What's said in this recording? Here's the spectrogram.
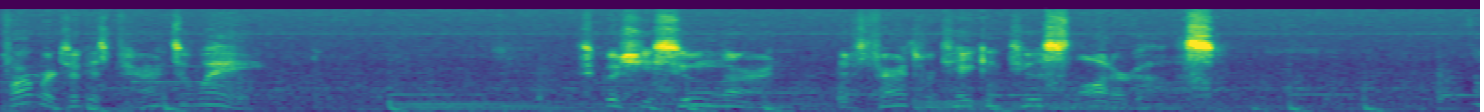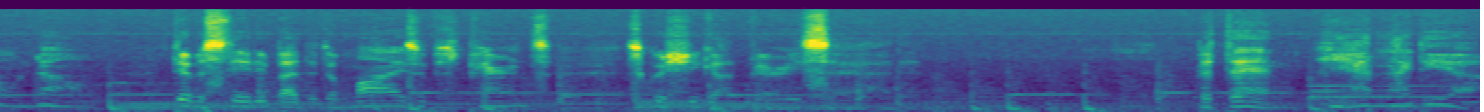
farmer took his parents away. Squishy soon learned that his parents were taken to a slaughterhouse. Oh no! Devastated by the demise of his parents, Squishy got very sad. But then, he had an idea.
